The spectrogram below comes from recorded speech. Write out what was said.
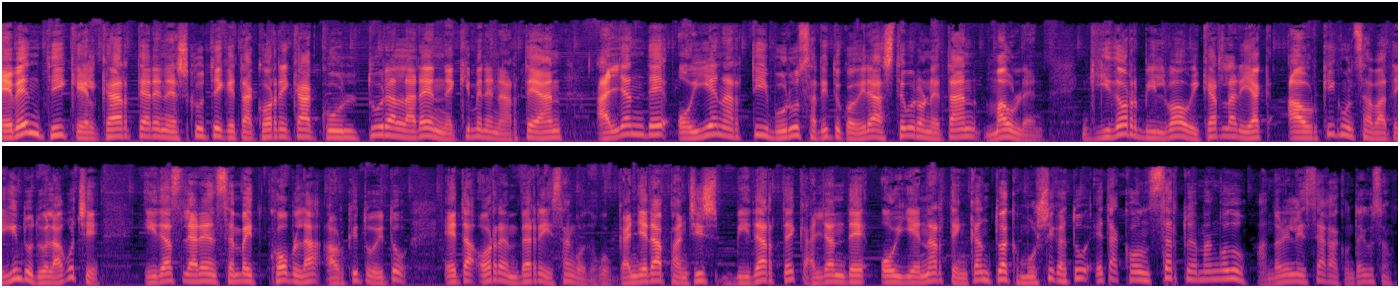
Ebentik elkartearen eskutik eta korrika kulturalaren ekimenen artean, ailande hoien arti buruz arituko dira asteburu honetan maulen. Gidor Bilbao ikerlariak aurkikuntza bat egin du duela gutxi, idazlearen zenbait kobla aurkitu ditu, eta horren berri izango dugu. Gainera, Pantxiz Bidartek ailande hoien arten kantuak musikatu eta kontzertu emango du. Andoni Lizeaga, konta iguzu.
